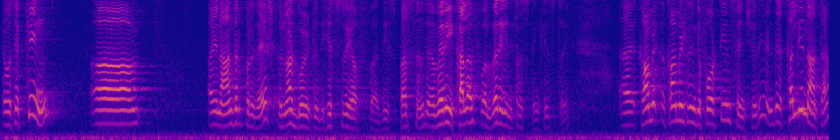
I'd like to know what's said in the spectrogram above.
he was a king. Uh, in Andhra Pradesh, I will not go into the history of uh, these persons, a very colorful, very interesting history. Uh, commentary in the 14th century and the Kallinatha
